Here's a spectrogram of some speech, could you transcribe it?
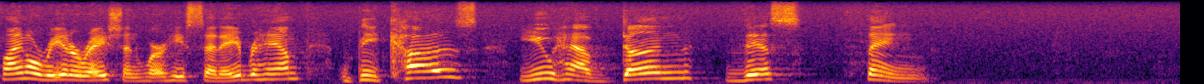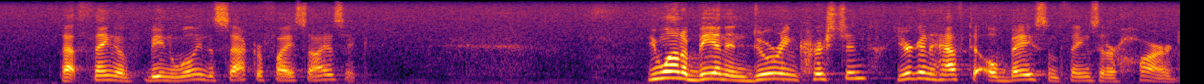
final reiteration where he said, Abraham, because you have done this thing, that thing of being willing to sacrifice Isaac. You want to be an enduring Christian? You're going to have to obey some things that are hard.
